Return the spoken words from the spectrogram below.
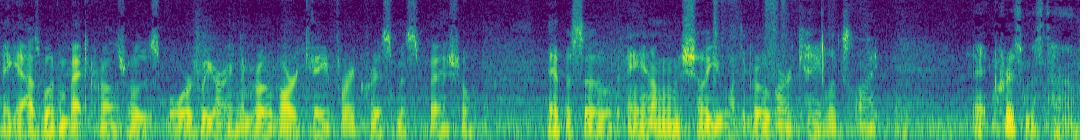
Hey guys, welcome back to Crossroads Explorers. We are in the Grove Arcade for a Christmas special episode, and I'm going to show you what the Grove Arcade looks like at Christmas time.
